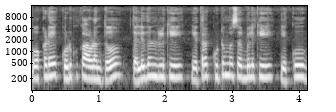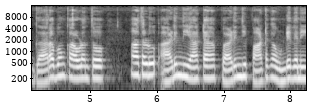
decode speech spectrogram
ఒకడే కొడుకు కావడంతో తల్లిదండ్రులకి ఇతర కుటుంబ సభ్యులకి ఎక్కువ గారాభం కావడంతో అతడు ఆడింది ఆట పాడింది పాటగా ఉండేదని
